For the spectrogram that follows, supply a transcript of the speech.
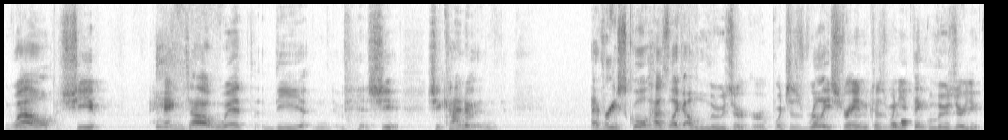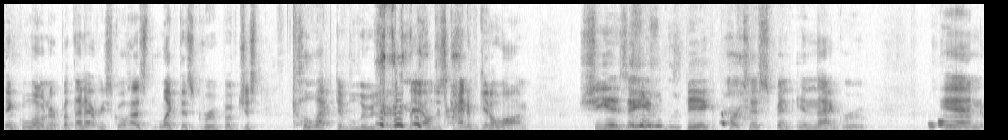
Well, she hangs out with the she she kind of every school has like a loser group, which is really strange because when you think loser, you think loner, but then every school has like this group of just collective losers and they all just kind of get along. She is a big participant in that group. And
